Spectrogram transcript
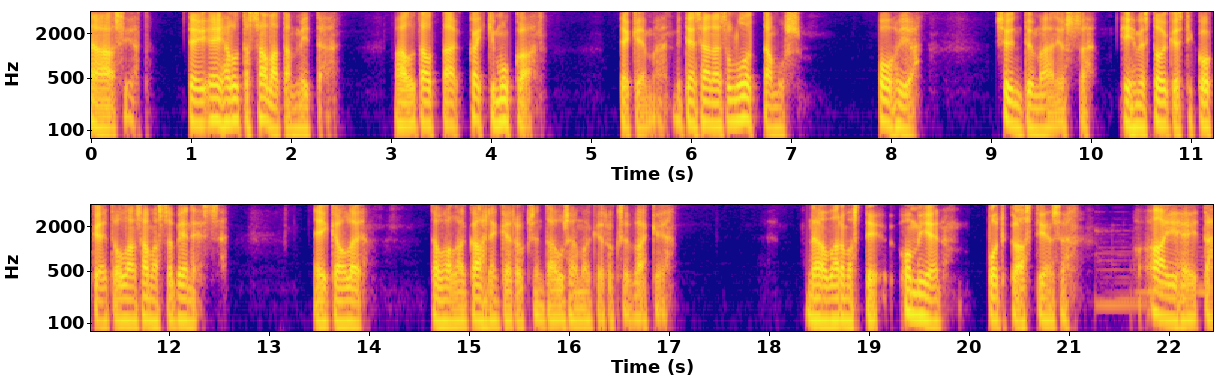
nämä asiat. Ei, ei haluta salata mitään, vaan halutaan ottaa kaikki mukaan tekemään? Miten saadaan se luottamuspohja syntymään, jossa ihmiset oikeasti kokee, että ollaan samassa veneessä, eikä ole tavallaan kahden kerroksen tai useamman kerroksen väkeä. Nämä on varmasti omien podcastiensa aiheita.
